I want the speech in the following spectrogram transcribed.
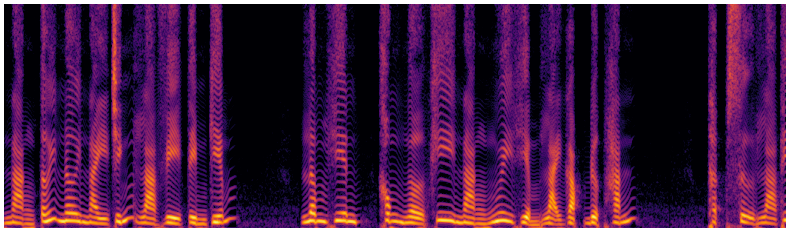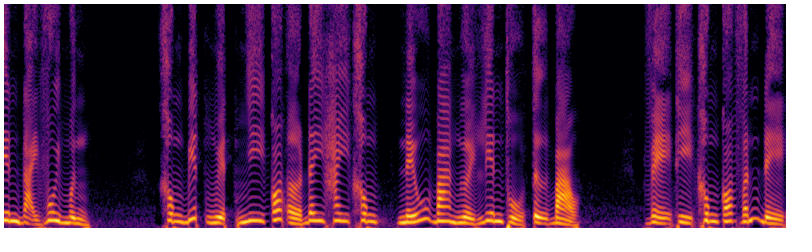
Nàng tới nơi này chính là vì tìm kiếm. Lâm Hiên không ngờ khi nàng nguy hiểm lại gặp được hắn. Thật sự là thiên đại vui mừng. Không biết Nguyệt Nhi có ở đây hay không, nếu ba người liên thủ tự bảo. Về thì không có vấn đề.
